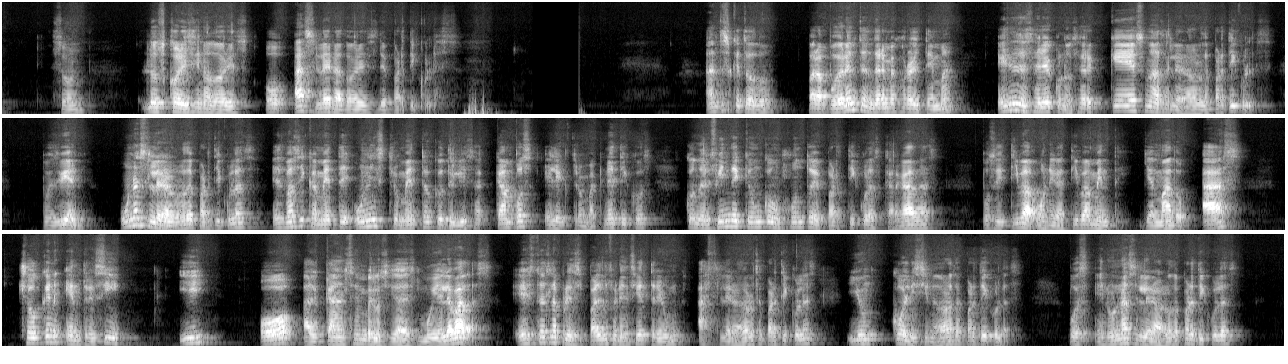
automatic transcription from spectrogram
son los colisionadores o aceleradores de partículas. Antes que todo, para poder entender mejor el tema, es necesario conocer qué es un acelerador de partículas. Pues bien, un acelerador de partículas es básicamente un instrumento que utiliza campos electromagnéticos con el fin de que un conjunto de partículas cargadas, positiva o negativamente, llamado as, choquen entre sí y o alcancen velocidades muy elevadas. Esta es la principal diferencia entre un acelerador de partículas y un colisionador de partículas, pues en un acelerador de partículas,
